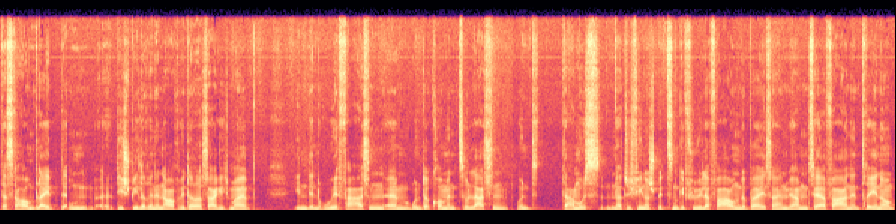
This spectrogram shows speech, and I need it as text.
das Raum bleibt, um äh, die Spielerinnen auch wieder, sage ich mal, in den Ruhephasen ähm, runterkommen zu lassen. Und da muss natürlich Fingerspitzengefühl, Erfahrung dabei sein. Wir haben einen sehr erfahrenen Trainer,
